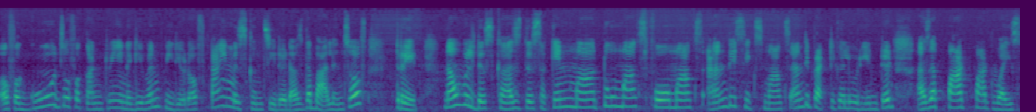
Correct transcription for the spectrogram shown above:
of a goods of a country in a given period of time is considered as the balance of trade. Now, we will discuss the second mark, 2 marks, 4 marks and the 6 marks and the practical oriented as a part part wise.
